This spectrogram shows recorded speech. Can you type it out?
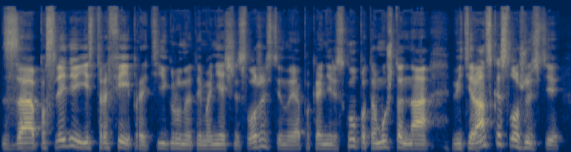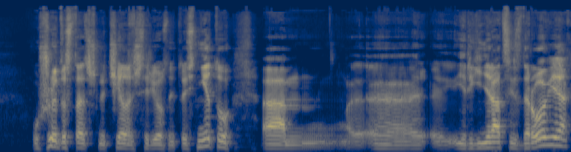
за последнюю есть трофей пройти игру на этой маньячной сложности, но я пока не рискнул, потому что на ветеранской сложности уже достаточно челлендж серьезный. То есть нету э, э, регенерации здоровья,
